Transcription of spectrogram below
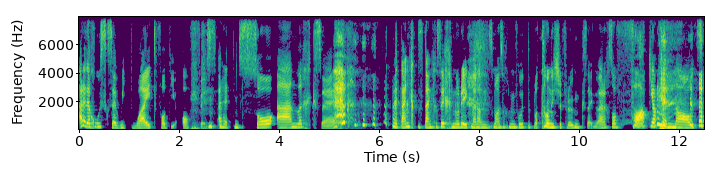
Er hat auch ausgesehen wie Dwight von The Office. er hat ihm so ähnlich gesehen. Ich denke, das denken sicher nur ich. Dann habe ich das mal so einem guten platonischen Freund gesagt. Und er so, fuck, ja genau das.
